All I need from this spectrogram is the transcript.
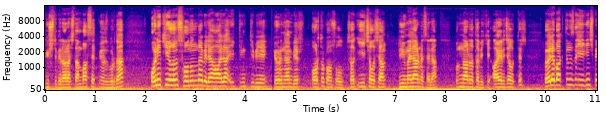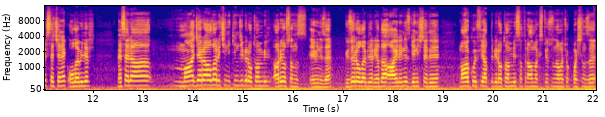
güçlü bir araçtan bahsetmiyoruz burada. 12 yılın sonunda bile hala ilk Link gibi görünen bir orta konsol, iyi çalışan düğmeler mesela. Bunlar da tabii ki ayrıcalıktır. Böyle baktığınızda ilginç bir seçenek olabilir. Mesela maceralar için ikinci bir otomobil arıyorsanız evinize güzel olabilir ya da aileniz genişledi, makul fiyatlı bir otomobil satın almak istiyorsunuz ama çok başınızı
